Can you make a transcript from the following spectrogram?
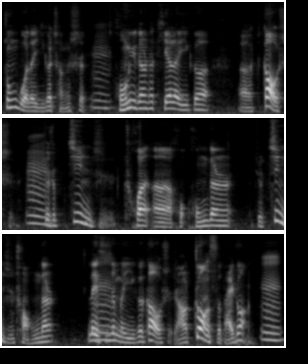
中国的一个城市，嗯红绿灯它贴了一个呃告示，嗯，就是禁止穿呃红红灯，就是禁止闯红灯，类似这么一个告示，然后撞死白撞。嗯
